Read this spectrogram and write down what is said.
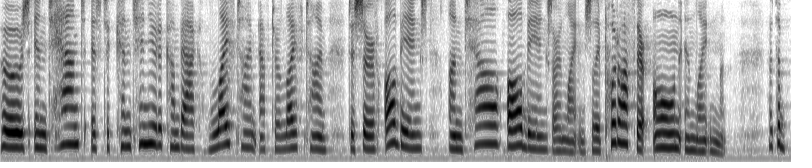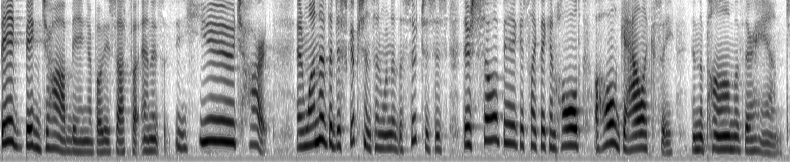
whose intent is to continue to come back lifetime after lifetime to serve all beings until all beings are enlightened. So they put off their own enlightenment. It's a big, big job being a bodhisattva, and it's a huge heart. And one of the descriptions in one of the sutras is they're so big, it's like they can hold a whole galaxy in the palm of their hand.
